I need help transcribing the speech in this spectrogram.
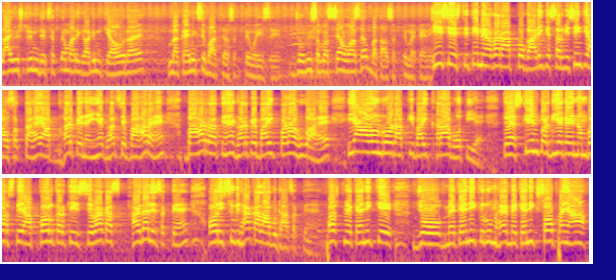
लाइव स्ट्रीम देख सकते हैं हमारी गाड़ी में क्या हो रहा है। मैकेनिक से बात कर सकते हैं वहीं से। जो भी समस्या वहाँ से आप बता सकते हैं मैकेनिक इस स्थिति में अगर आपको गाड़ी की सर्विसिंग की आवश्यकता है आप घर पे नहीं है घर से बाहर हैं बाहर रहते हैं, घर पे बाइक पड़ा हुआ है, या ऑन रोड आपकी बाइक खराब होती है तो स्क्रीन पर दिए गए नंबर्स पे आप कॉल करके इस सेवा का फ़ायदा ले सकते हैं और इस सुविधा का लाभ उठा सकते हैं। फ़र्स्ट मैकेनिक के जो मैकेनिक रूम है मैकेनिक शॉप है यहाँ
